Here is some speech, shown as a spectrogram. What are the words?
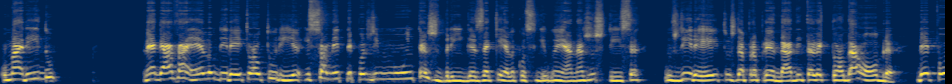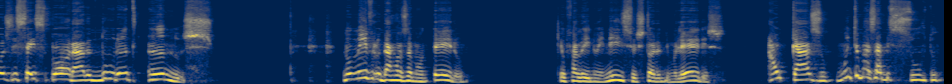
O marido negava a ela o direito à autoria e somente depois de muitas brigas é que ela conseguiu ganhar na justiça os direitos da propriedade intelectual da obra, depois de ser explorada durante anos. No livro da Rosa Monteiro, que eu falei no início, História de Mulheres, há um caso muito mais absurdo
